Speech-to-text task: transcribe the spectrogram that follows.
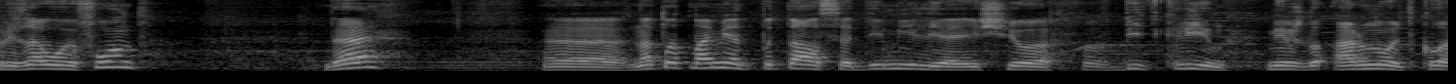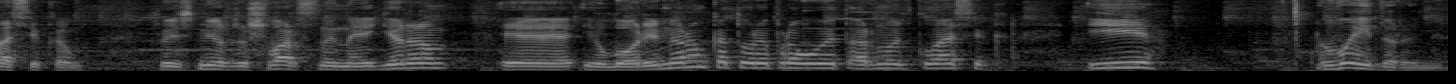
призовой фонд, да, э, на тот момент пытался Демилия еще вбить клин между Арнольд Классиком то есть между Шварценеггером э, и Лоримером, который проводит Арнольд Классик, и Вейдерами.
